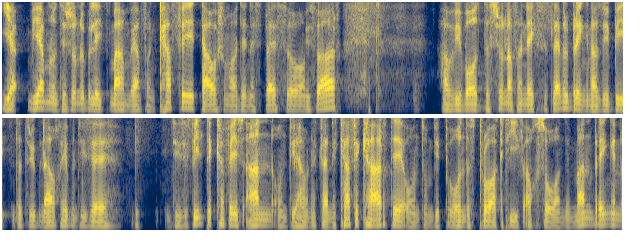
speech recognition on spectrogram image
ja, wir haben uns ja schon überlegt, machen wir einfach einen Kaffee, tauschen mal den Espresso, wie es war. Aber wir wollten das schon auf ein nächstes Level bringen. Also wir bieten da drüben auch eben diese, diese Filtercafés an und wir haben eine kleine Kaffeekarte und, und wir wollen das proaktiv auch so an den Mann bringen,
